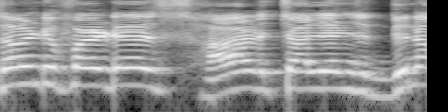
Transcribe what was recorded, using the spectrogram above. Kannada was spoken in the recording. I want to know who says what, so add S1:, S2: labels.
S1: Seventy five days hard challenge ದಿನ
